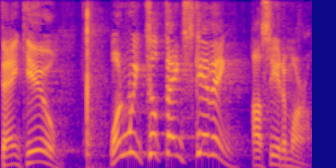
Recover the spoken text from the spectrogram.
Thank you. One week till Thanksgiving. I'll see you tomorrow.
